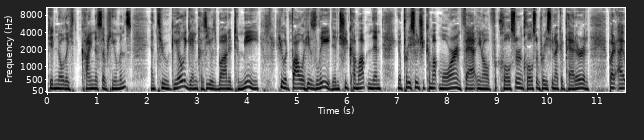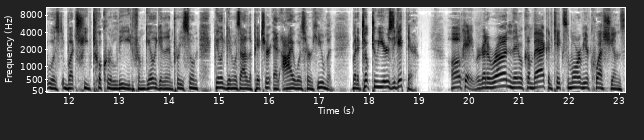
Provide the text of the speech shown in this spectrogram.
didn't know the kindness of humans, and through Gilligan because he was bonded to me, she would follow his lead, and she'd come up, and then you know pretty soon she'd come up more and fat, you know, closer and closer, and pretty soon I could pet her, and but I was but she took her lead from Gilligan, and pretty soon Gilligan was out of the picture, and I was her human. But it took two years to get there. Okay, we're gonna run, then we'll come back and take some more of your questions.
